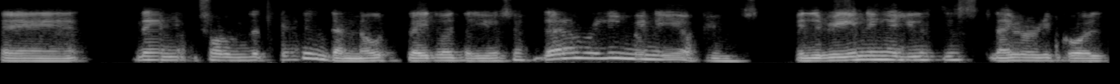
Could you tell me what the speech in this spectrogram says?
And then for detecting the note played by the user, there are really many options. In the beginning, I used this library called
